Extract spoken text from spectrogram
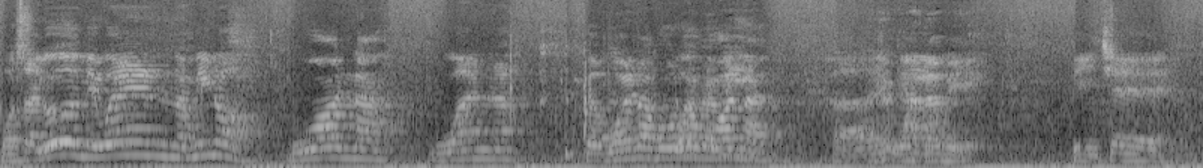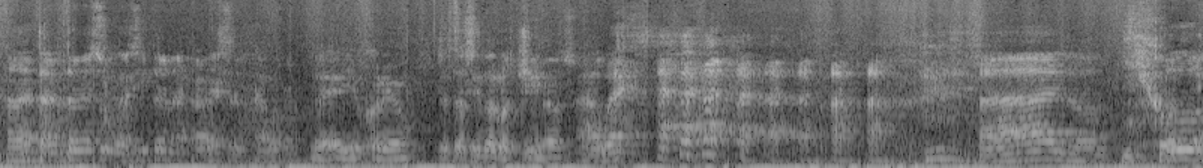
Pues saludos, mi buen amino. Guana. Guana. La buena, buena, guana. Ay, Wannabe. Pinche. A ver, trae todavía su huesito en la cabeza, el cabrón. Eh, yo creo. Te está haciendo los chinos. Ah, güey. Ay, no. Híjole,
